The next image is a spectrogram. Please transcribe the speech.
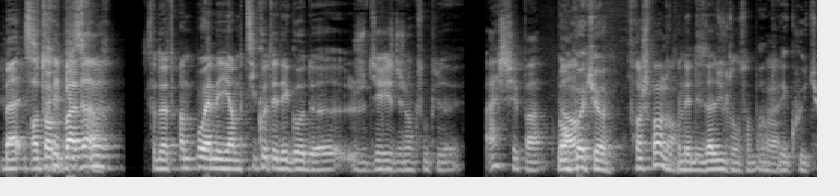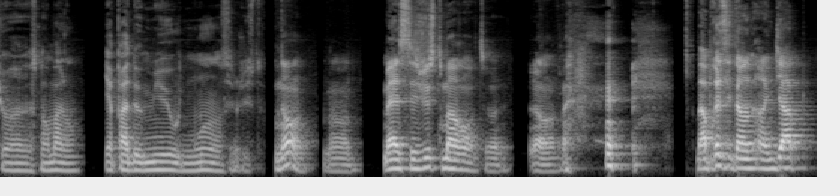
Bah, En tant que patron, ça doit être. un- Ouais, mais il y a un petit côté d'ego de. Je dirige des gens qui sont plus. âgés. Ah, je sais pas. Bon, Non, quoique, Franchement, non. on est des adultes, on s'en bat un peu Ouais. les couilles, tu vois, c'est normal. Hein. Y a pas de mieux ou de moins, c'est juste. Non, non. Mais c'est juste marrant, tu vois. Non. Mais après, si t'as un, un gap,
